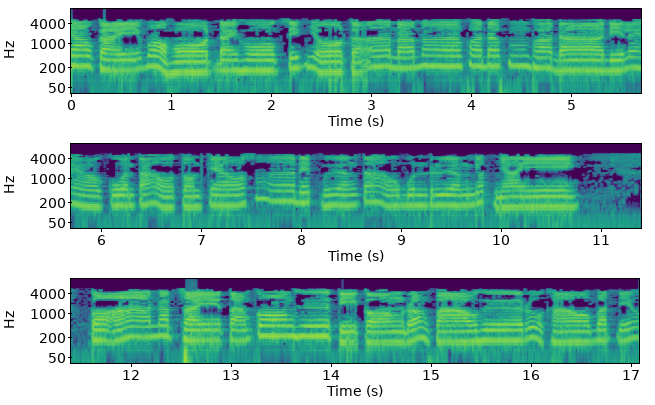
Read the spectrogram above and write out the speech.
ยาวไก่บ่โหดได้หกสิบโยดกะนาดาพาดับพาดาดีแล้วกวนเต้าตนแก้วเสด็ดเมืองเต้าบุญเรืองยศใหญ่ ก็อานัดใส่ตามกองฮือตีกองร้องเปล่าฮือรู้ข่าวบัดเดียว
